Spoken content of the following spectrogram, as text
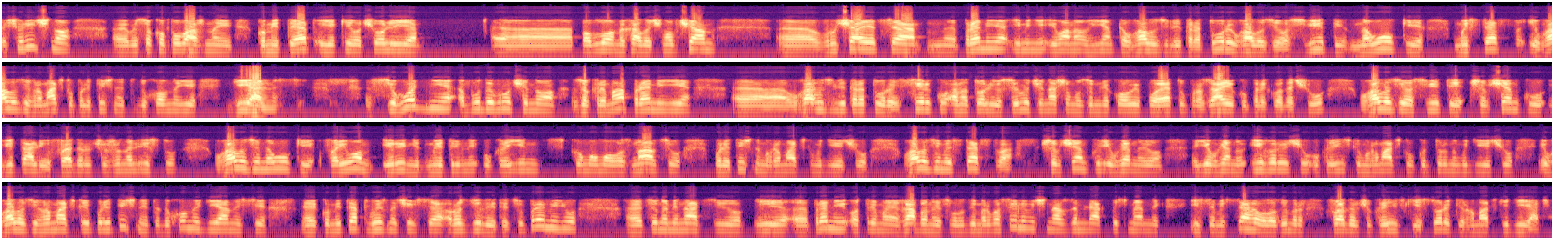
Щорічно е, високоповажний комітет, який очолює е, Павло Михайлович Мовчан, е, вручається премія імені Івана Огієнка в галузі літератури, в галузі освіти, науки, мистецтва і в галузі громадсько-політичної та духовної діяльності. Сьогодні буде вручено, зокрема, премії в галузі літератури Сірку Анатолію Силичу, нашому землякові, поету, прозаїку, перекладачу, в галузі освіти Шевченку Віталію Федоровичу, журналісту, в галузі науки Фаріон Ірині Дмитрівні, українському мовознавцю, політичному громадському діячу, в галузі мистецтва Шевченку Євгеною Євгену Ігоровичу, українському громадському культурному діячу, і в галузі громадської політичної та духовної діяльності е, комітет визначився розділити цю премію, е, цю номінацію. І е, премію отримає Габанець Володимир Васильович, наш земляк, письменник, і Семістяга Володимир Федорович, український історик і громадський діяч.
